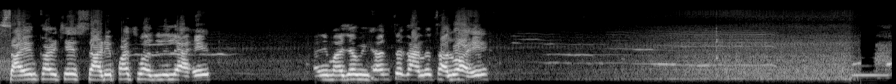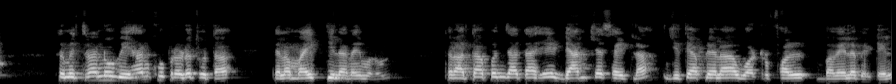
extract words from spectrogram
सायंकाळचे साडेपाच वाजलेले आहेत आणि माझ्या विहानचं गाणं चालू आहे. तर मित्रांनो विहान खूप रडत होता. त्याला माईक दिला नाही म्हणून. तर आता आपण जात आहे डॅमच्या साईडला जिथे आपल्याला वॉटरफॉल बघायला भेटेल.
